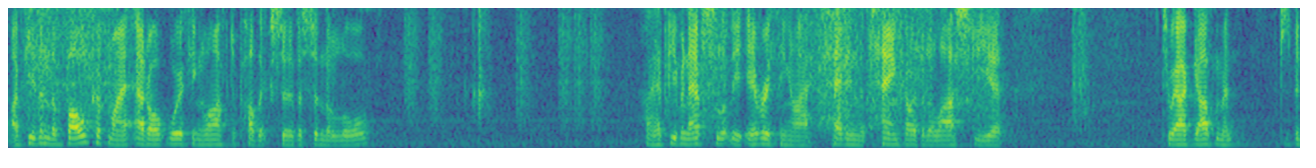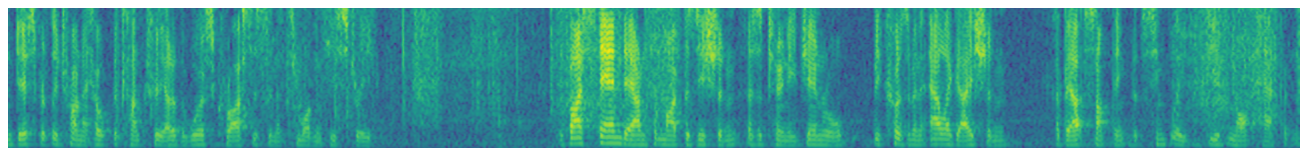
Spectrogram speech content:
I've given the bulk of my adult working life to public service and the law, I have given absolutely everything I have had in the tank over the last year to our government, which has been desperately trying to help the country out of the worst crisis in its modern history. If I stand down from my position as Attorney General because of an allegation about something that simply did not happen,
